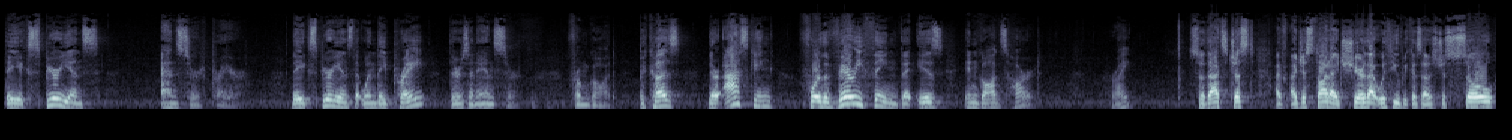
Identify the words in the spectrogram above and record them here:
They experience answered prayer. They experience that when they pray, there's an answer from God because they're asking for the very thing that is in God's heart, right? So that's just, I've, i just thought I'd share that with you because I was just so,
